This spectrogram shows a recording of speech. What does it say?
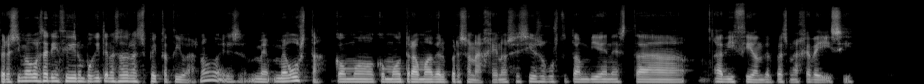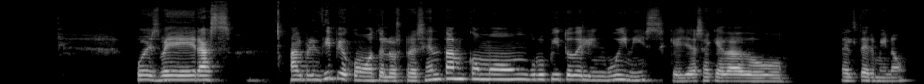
pero sí me gustaría incidir un poquito en eso de las expectativas, ¿no? me, gusta como, como trauma del personaje. No sé si os gustó también esta adición del personaje de Easy. Pues verás, al principio como te los presentan como un grupito de linguinis, que ya se ha quedado el término.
